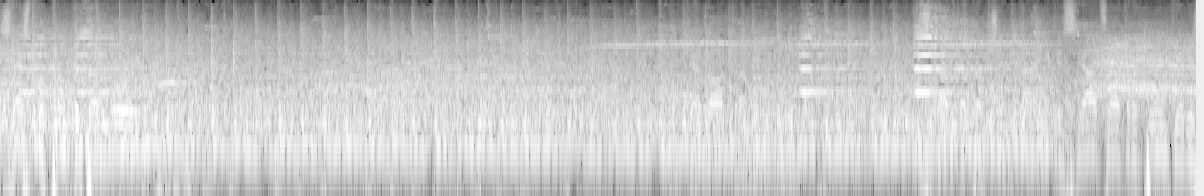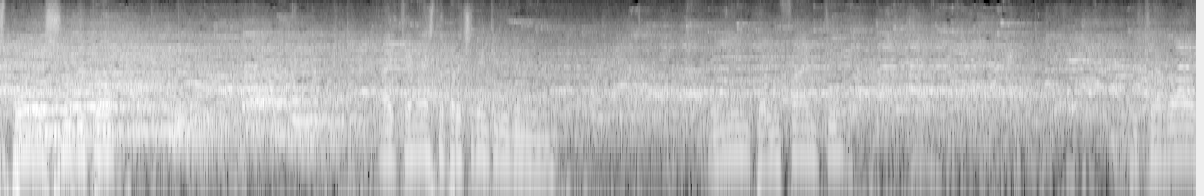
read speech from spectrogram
Sesto punto per lui. Scarica per Centani che si alza da tre punti e risponde subito al canestro precedente di Demin Demin per Infanti Piccherroi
